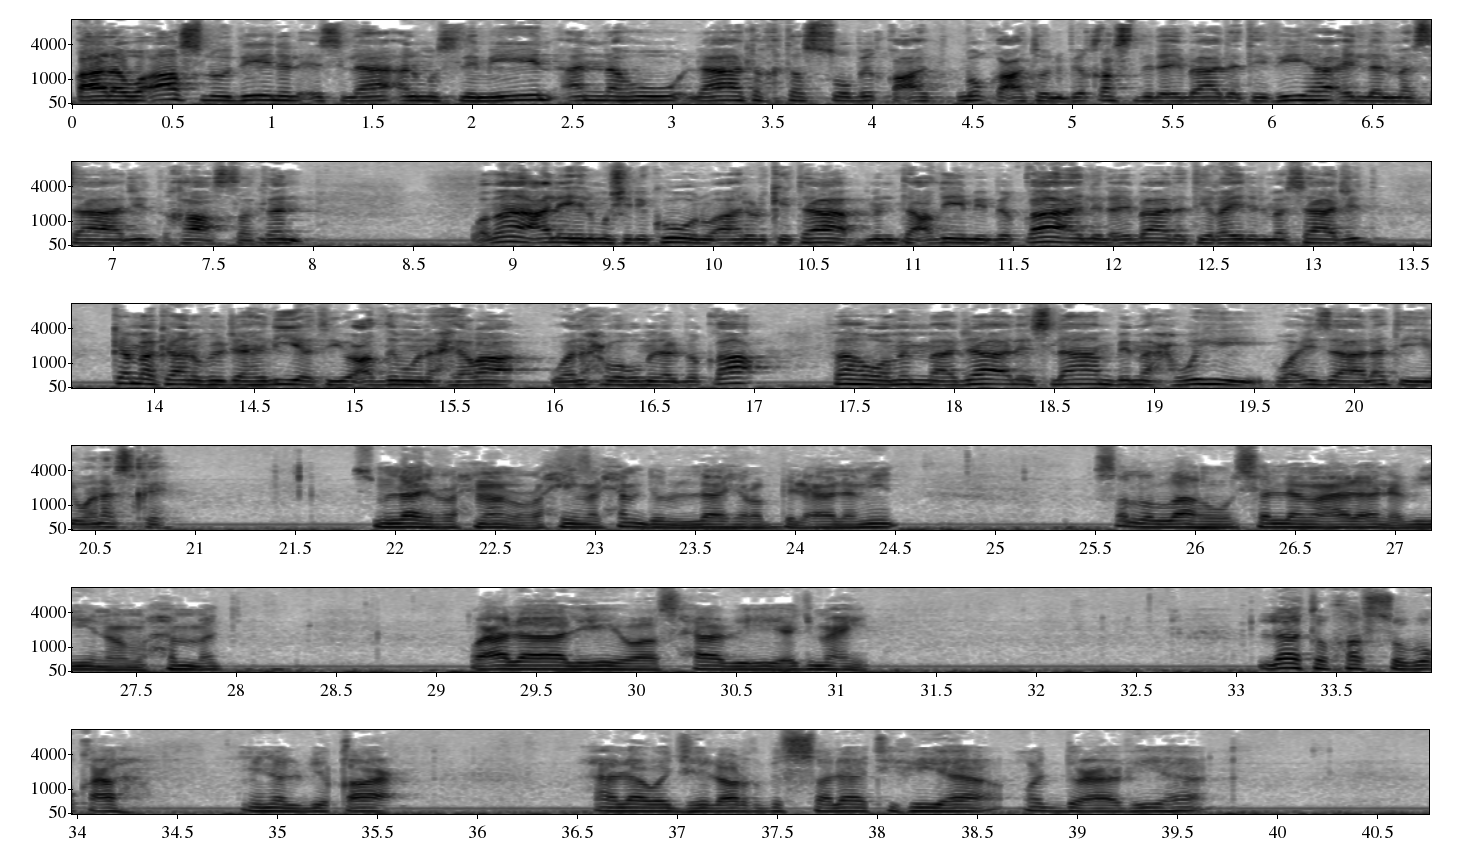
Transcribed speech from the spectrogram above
قال وأصل دين الإسلام المسلمين أنه لا تختص بقعة, بقعة بقصد العبادة فيها إلا المساجد خاصة. وما عليه المشركون وأهل الكتاب من تعظيم بقاع للعبادة غير المساجد كما كانوا في الجاهلية يعظمون حراء ونحوه من البقاع فهو مما جاء الإسلام بمحوه وإزالته ونسخه. بسم الله الرحمن الرحيم الحمد لله رب العالمين صلى الله وسلم على نبينا محمد وعلى آله وأصحابه أجمعين. لا تخص بقعة من البقاع على وجه الأرض بالصلاة فيها والدعاء فيها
